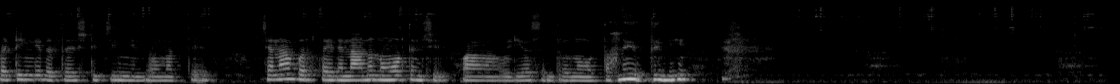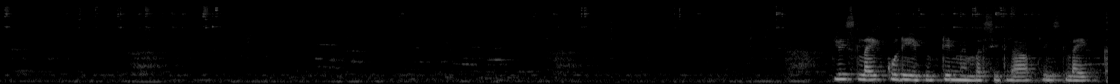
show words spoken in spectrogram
ಕಟ್ಟಿಂಗ್ ಇರುತ್ತೆ, ಸ್ಟಿಚಿಂಗಿಂದು ಮತ್ತು ಚೆನ್ನಾಗಿ ಬರ್ತಾ ಇದೆ. ನಾನು ನೋಡ್ತೀನಿ ಶಿಲ್ಪ ವಿಡಿಯೋಸ್ ಅಂತೂ ನೋಡ್ತಾನೆ ಇರ್ತೀನಿ. ಪ್ಲೀಸ್ ಲೈಕ್ ಕೊಡಿ ಫಿಫ್ಟೀನ್ ಮೆಂಬರ್ಸ್ ಇದ್ರಾ. Please like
